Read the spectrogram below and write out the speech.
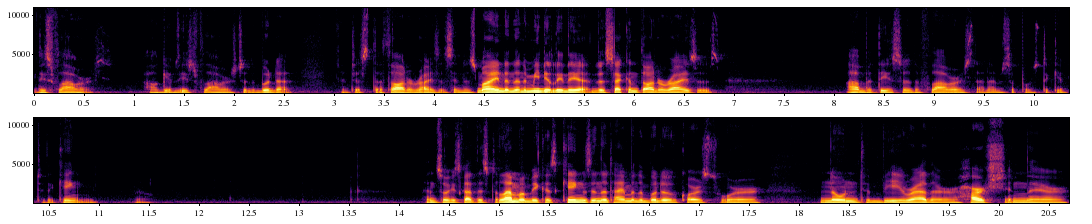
these flowers. I'll give these flowers to the Buddha. And just the thought arises in his mind, and then immediately the, the second thought arises, ah, but these are the flowers that I'm supposed to give to the king. And so he's got this dilemma, because kings in the time of the Buddha, of course, were known to be rather harsh in their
